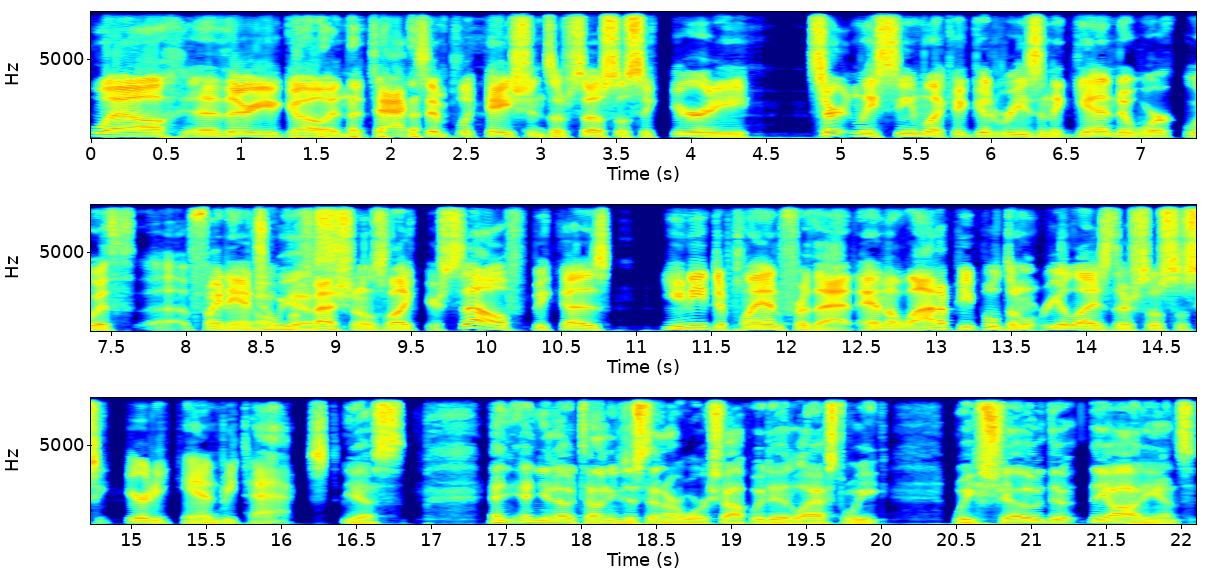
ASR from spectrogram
Well, uh, there you go. And the tax implications of Social Security certainly seem like a good reason, again, to work with uh, financial Oh, yes. professionals like yourself because you need to plan for that. And a lot of people don't realize their Social Security can be taxed. Yes. And, and you know, Tony, just in our workshop we did last week, we showed the, the audience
